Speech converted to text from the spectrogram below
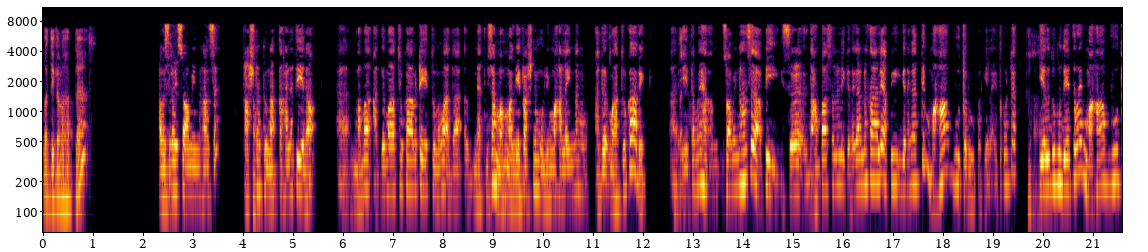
වද්දික මහත්මයා. අවසරයි ස්වාමීන් වහන්ස. ප්‍රශ්න තුනක් අහලා තියෙනවා. මම අද මාතෘකාවට ඒ තුනම අද නැති නිසා මම මගේ ප්‍රශ්න මුලින්ම අහලා ඉන්නම් අද මාතෘකාවෙන්. ඒ තමයි ස්වාමීන් වහන්ස අපි ඉස්සර දහම් පාසල් වල ඉගෙන ගන්න කාලේ අපි ඉගෙන ගත්තේ මහා භූත රූප කියලා. එතකොට කියලා දුන්නු දේ තමයි මහා භූත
